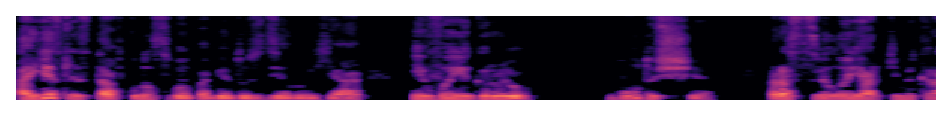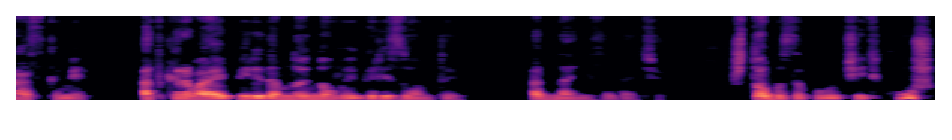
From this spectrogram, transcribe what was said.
А если ставку на свою победу сделаю я и выиграю? Будущее расцвело яркими красками, открывая передо мной новые горизонты. Одна незадача. Чтобы заполучить куш,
